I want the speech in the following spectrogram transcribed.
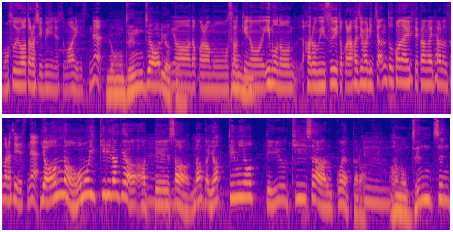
ーまあそういう新しいビジネスもありですね。いやもう全然ありやったいやーだからもうさっきの芋のハロウィンスイートから始まりちゃんとこないして考えてはるの素晴らしいですね。いやあんなん思いっきりだけあってさ、なんかやってみようっていう気さえある子やったら、ん。あの全然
